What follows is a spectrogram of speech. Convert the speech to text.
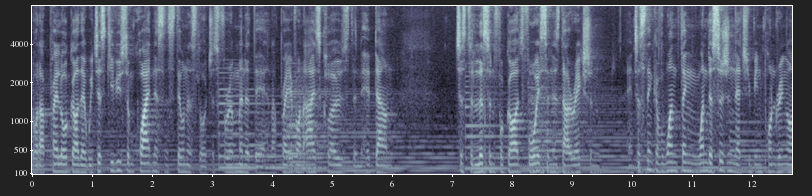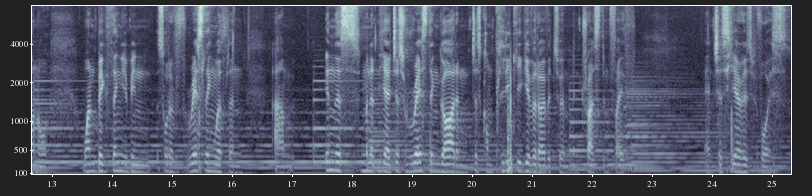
Lord, I pray, Lord God, that we just give you some quietness and stillness, Lord, just for a minute there. And I pray everyone eyes closed and head down, just to listen for God's voice and his direction And just think of one thing, one decision that you've been pondering on, or one big thing you've been sort of wrestling with. And um, in this minute here, just rest in God and just completely give it over to Him in trust and faith. And just hear His voice.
